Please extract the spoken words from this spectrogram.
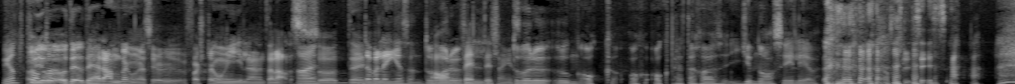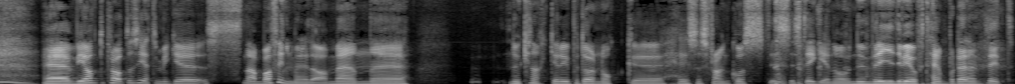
Vi har inte Och, pratat... och det, det här är andra gången jag ser. Första gången gillar jag den inte alls. Nej, så det, det var länge sedan. Då, ja, var du, väldigt länge då sedan. var du ung och, och, och pretentiös gymnasieelev. ja, precis. Eh, vi har inte pratat så jättemycket snabba filmer idag, men eh, nu knackar det ju på dörren och eh, Jesus Francos st- steg in och nu vrider vi upp tempot ordentligt.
